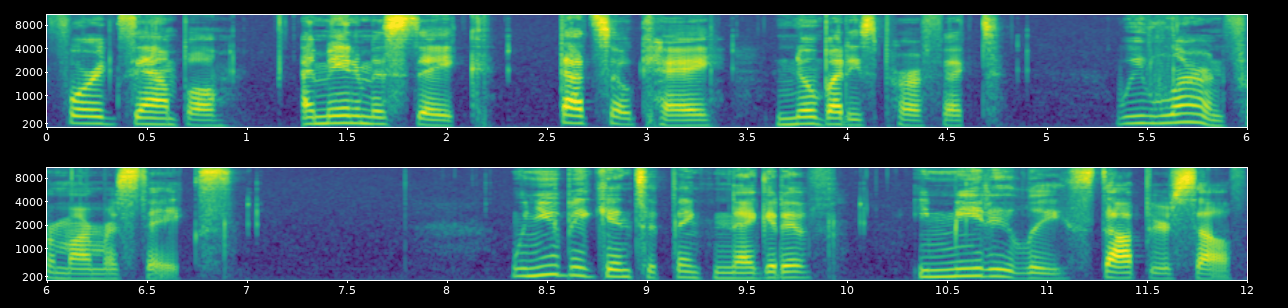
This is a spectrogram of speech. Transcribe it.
For example, I made a mistake. That's okay. Nobody's perfect. We learn from our mistakes. When you begin to think negative, immediately stop yourself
